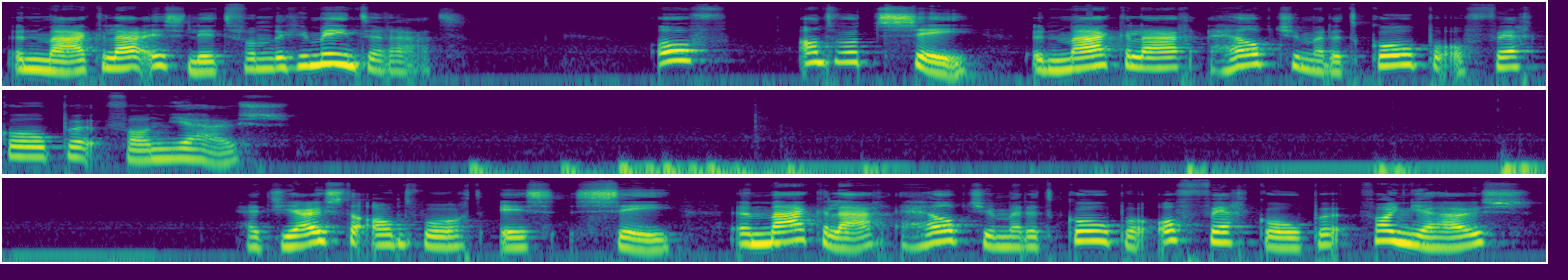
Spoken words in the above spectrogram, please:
Een makelaar is lid van de gemeenteraad. Of antwoord C. Een makelaar helpt je met het kopen of verkopen van je huis. Het juiste antwoord is C. Een makelaar helpt je met het kopen of verkopen van je huis.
